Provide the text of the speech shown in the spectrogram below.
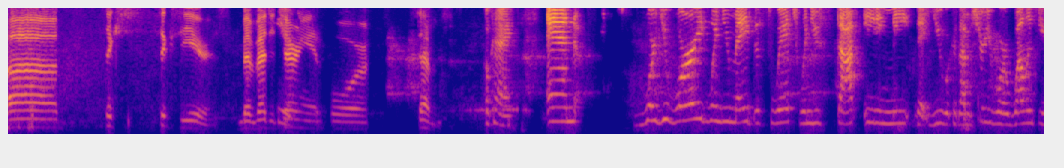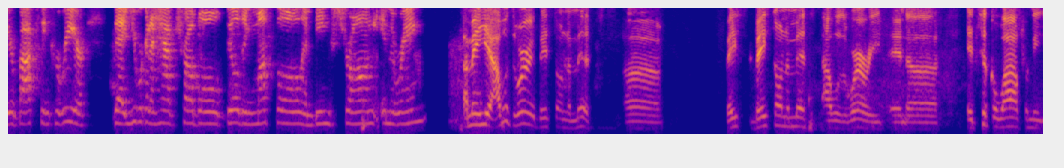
Uh, six six years. Been vegetarian for seven. Okay, and were you worried when you made the switch when you stopped eating meat that you were because i'm sure you were well into your boxing career that you were going to have trouble building muscle and being strong in the ring i mean yeah i was worried based on the myths uh, based based on the myth, I was worried, and uh, it took a while for me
